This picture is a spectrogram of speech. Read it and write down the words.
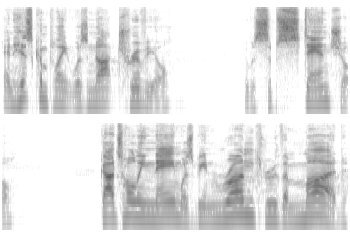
and his complaint was not trivial. It was substantial. God's holy name was being run through the mud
